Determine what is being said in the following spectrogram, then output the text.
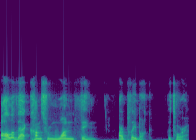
all of that comes from one thing our playbook, the Torah.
